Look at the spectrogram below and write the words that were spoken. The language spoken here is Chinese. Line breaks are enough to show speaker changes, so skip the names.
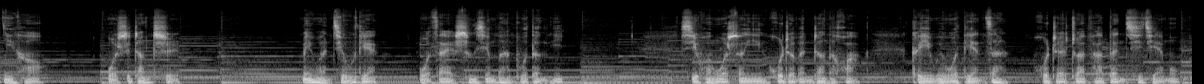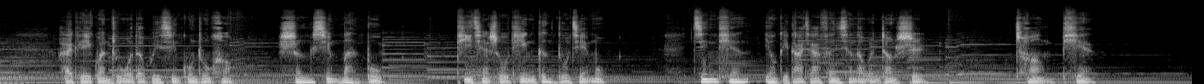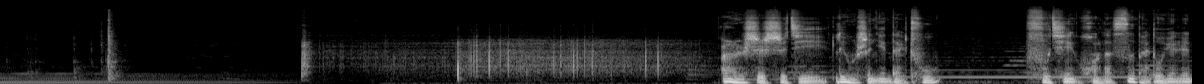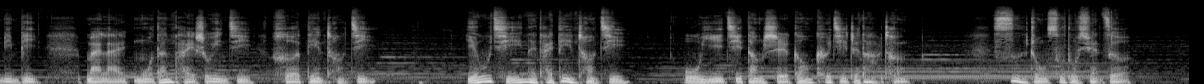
你好，我是张弛。每晚九点，我在声行漫步等你。喜欢我声音或者文章的话，可以为我点赞或者转发本期节目，还可以关注我的微信公众号“声行漫步”，提前收听更多节目。今天要给大家分享的文章是唱片。二十世纪六十年代初，父亲花了四百多元人民币买来牡丹牌收音机和电唱机，尤其那台电唱机，无疑集当时高科技之大成。四种速度选择、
